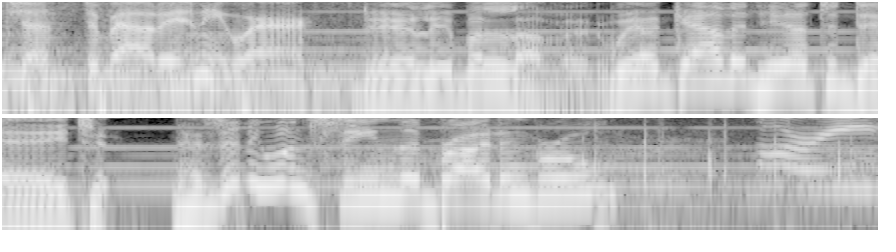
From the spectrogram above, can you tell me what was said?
just about anywhere. Dearly beloved, we are gathered here today to. Has anyone seen the bride and groom? Sorry,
